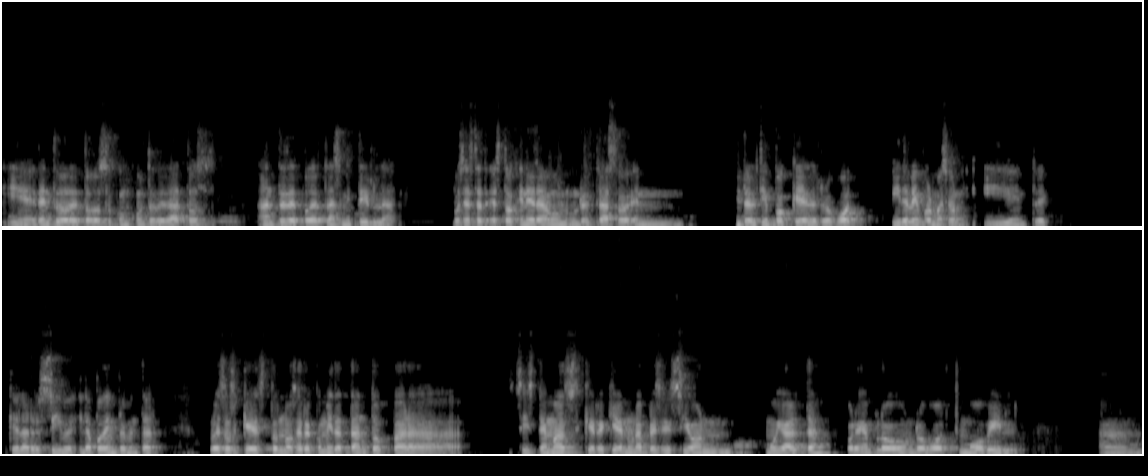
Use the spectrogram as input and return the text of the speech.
y dentro de todo su conjunto de datos, antes de poder transmitirla pues esto, esto genera un, retraso en, entre el tiempo que el robot pide la información y entre que la recibe y la puede implementar. Por eso es que esto no se recomienda tanto para sistemas que requieren una precisión muy alta, por ejemplo, un robot móvil um,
